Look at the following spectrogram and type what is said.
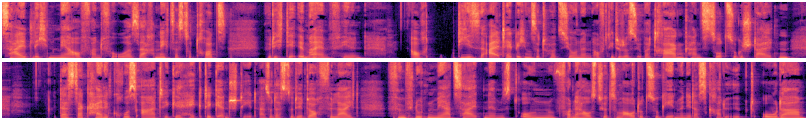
zeitlichen Mehraufwand verursachen. Nichtsdestotrotz würde ich dir immer empfehlen, auch diese alltäglichen Situationen, auf die du das übertragen kannst, so zu gestalten, dass da keine großartige Hektik entsteht. Also, dass du dir doch vielleicht fünf Minuten mehr Zeit nimmst, um von der Haustür zum Auto zu gehen, wenn ihr das gerade übt. Oder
